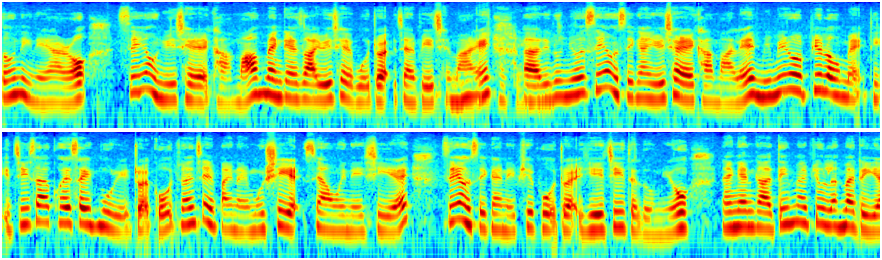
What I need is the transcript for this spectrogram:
ဆုံးအနေနဲ့ကတော့ဆေးရုံရွေးချယ်တဲ့အခါမှာမှန်ကန်စွာရွေးချယ်ဖို့အတွက်အကြံပေးချင်ပါတယ်ဟုတ်တယ်အဲဒီလိုမျိုးဆေးရုံစေကံရွေးချယ်တဲ့အခါမှာလည်းမိမိတို့ပြုလုပ်မဲ့ဒီအကြီးစားခွဲစိတ်မှုတွေအတွက်ကိုကျွမ်းကျင်ပိုင်နိုင်မှုရှိတဲ့ဆရာဝန်တွေရှိရဲဆေးရုံစေကံတွေဖြစ်ဖို့အတွက်အရေးကြီးတယ်လို့မျိုးနိုင်ငံတကာတိမှတ်ပြုလက်မှတ်တွေရ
